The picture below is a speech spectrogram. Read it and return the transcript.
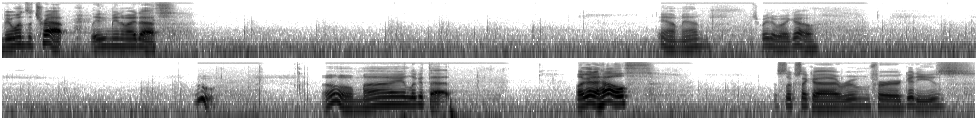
B one's a trap, leading me to my death. Damn, man. Which way do I go? Ooh. Oh my, look at that. Well, I got a health. This looks like a room for goodies.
